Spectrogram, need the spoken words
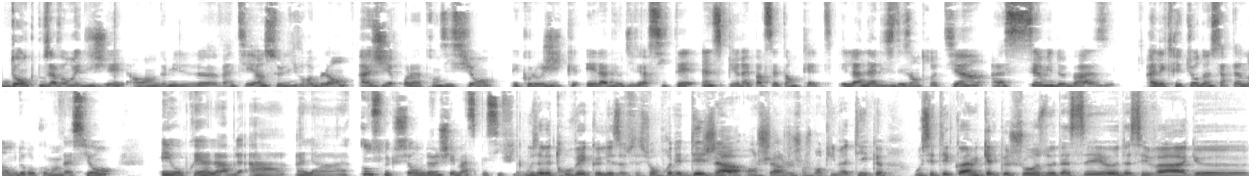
Donc, nous avons rédigé en 2021 ce livre blanc, Agir pour la transition écologique et la biodiversité, inspiré par cette enquête. Et l'analyse des entretiens a servi de base à l'écriture d'un certain nombre de recommandations et au préalable à, la construction d'un schéma spécifique. Vous avez trouvé que les associations prenaient déjà en charge le changement climatique ou c'était quand même quelque chose d'assez euh, vague euh,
